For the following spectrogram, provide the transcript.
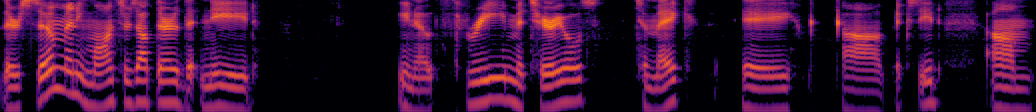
There's so many monsters out there that need, you know, three materials to make a uh, Exceed. Um,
